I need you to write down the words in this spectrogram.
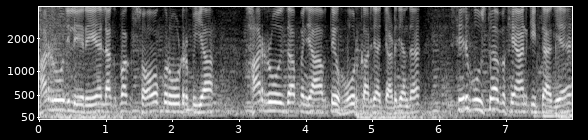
ਹਰ ਰੋਜ਼ ਲੈ ਰਹੇ ਆ, ਲਗਭਗ 100 ਕਰੋੜ ਰੁਪਇਆ ਹਰ ਰੋਜ਼ ਦਾ ਪੰਜਾਬ ਤੇ ਹੋਰ ਕਰਜ਼ਾ ਚੜ ਜਾਂਦਾ। ਸਿਰਫ ਉਸ ਦਾ ਵਿਖਿਆਨ ਕੀਤਾ ਗਿਆ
